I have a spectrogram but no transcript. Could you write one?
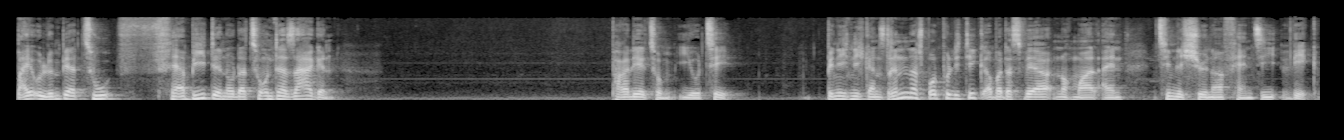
bei Olympia zu verbieten oder zu untersagen. Parallel zum IOC. Bin ich nicht ganz drin in der Sportpolitik, aber das wäre nochmal ein ziemlich schöner, fancy Weg.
